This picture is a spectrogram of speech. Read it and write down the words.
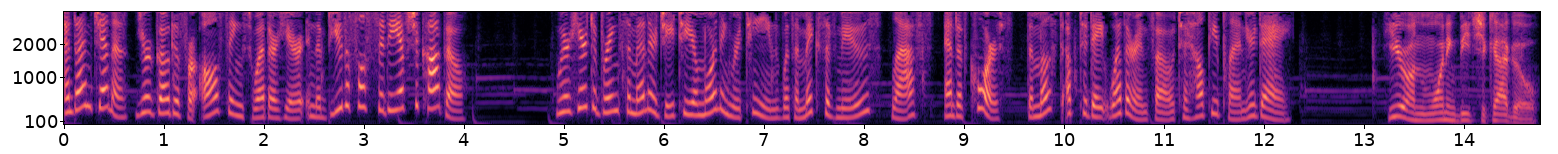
And I'm Jenna, your go-to for all things weather here in the beautiful city of Chicago. We're here to bring some energy to your morning routine with a mix of news, laughs, and of course, the most up-to-date weather info to help you plan your day. Here on Morning Beat Chicago,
